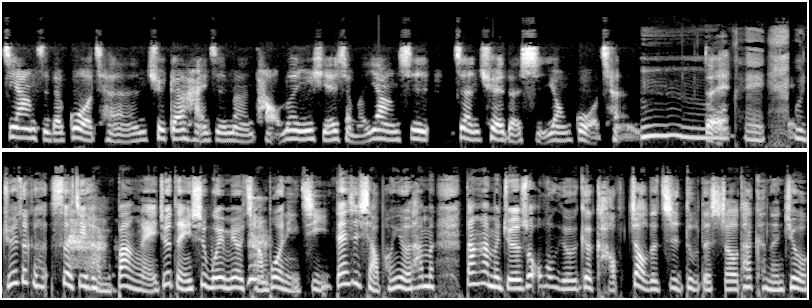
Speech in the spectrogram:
这样子的过程，去跟孩子们讨论一些什么样是正确的使用过程。嗯，对，OK，我觉得这个设计很棒哎，就等于是我也没有强迫你记，但是小朋友他们当他们觉得说哦有一个考照的制度的时候，他可能就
